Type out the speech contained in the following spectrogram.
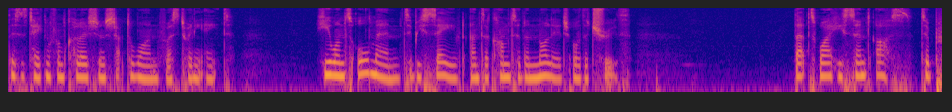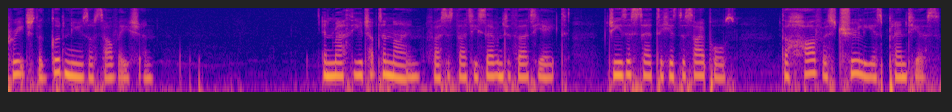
This is taken from Colossians chapter 1 verse 28. He wants all men to be saved and to come to the knowledge of the truth. That's why he sent us to preach the good news of salvation. In Matthew chapter 9 verses 37 to 38, Jesus said to his disciples, the harvest truly is plenteous,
